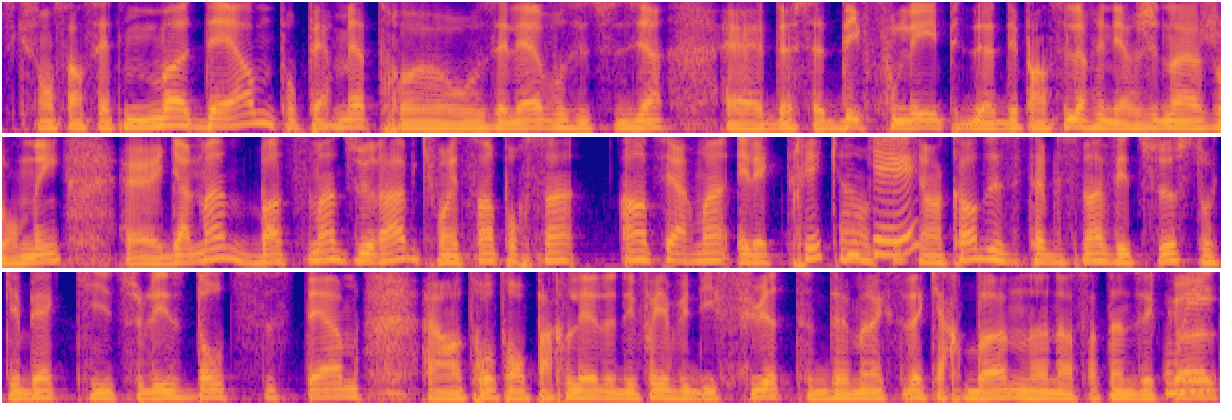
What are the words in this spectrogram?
qui sont censés être modernes pour permettre aux élèves, aux étudiants de se défouler puis de dépenser leur énergie dans la journée. également, bâtiments durables qui vont être 100% entièrement électrique. Hein. On sait qu'il y a encore des établissements vétustes au Québec qui utilisent d'autres systèmes. Euh, entre autres, on parlait, là, des fois, il y avait des fuites de monoxyde de carbone là, dans certaines écoles.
